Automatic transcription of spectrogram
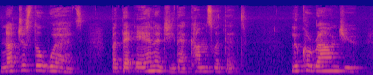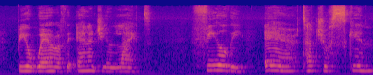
not just the words, but the energy that comes with it. Look around you, be aware of the energy and light. Feel the air touch your skin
